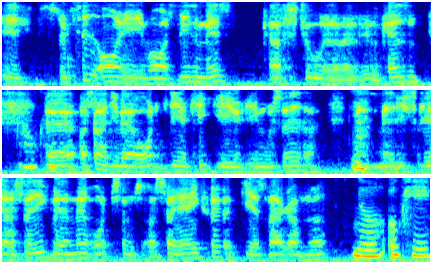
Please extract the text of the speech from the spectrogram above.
et stykke tid over i vores lille mest kaffestue, eller hvad vi vil kalde den. Okay. Øh, og så har de været rundt lige og kigge i, i museet her. Ja. Men, men jeg har slet ikke været med rundt, som, og så har jeg ikke hørt, at de har snakket om noget. Nå, okay.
